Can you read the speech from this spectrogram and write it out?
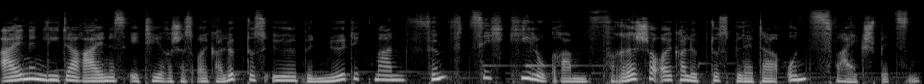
einen Liter reines ätherisches Eukalyptusöl benötigt man 50 Kilogramm frische Eukalyptusblätter und Zweigspitzen.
